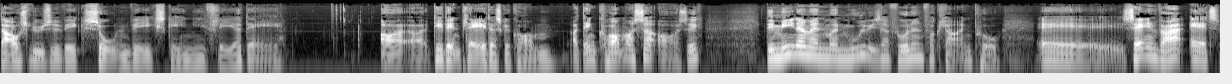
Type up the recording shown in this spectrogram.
dagslyset væk, solen vil ikke skinne i flere dage. Og, og det er den plage, der skal komme. Og den kommer så også, ikke? Det mener man, man muligvis har fundet en forklaring på. Øh, sagen var, at,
